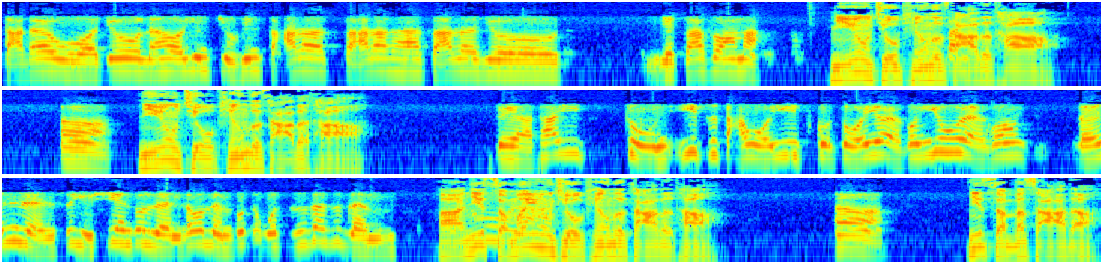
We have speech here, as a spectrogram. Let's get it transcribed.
打的，我就然后用酒瓶砸了，砸了他，砸了就也砸伤了。你用酒瓶子砸的他？嗯。你用酒瓶子砸的他？对呀，他一总一直打我，一左一耳光，右一耳光，能忍是有限度，忍都忍不，我实在是忍。啊！你怎么用酒瓶子砸的他？嗯。你怎么砸的？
